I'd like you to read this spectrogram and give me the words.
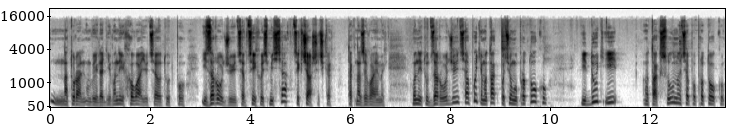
натуральному вигляді. Вони ховаються отут по, і зароджуються в цих ось місцях, в цих чашечках, так називаємих. Вони тут зароджуються, а потім отак по цьому протоку йдуть і отак сунуться по протоку.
